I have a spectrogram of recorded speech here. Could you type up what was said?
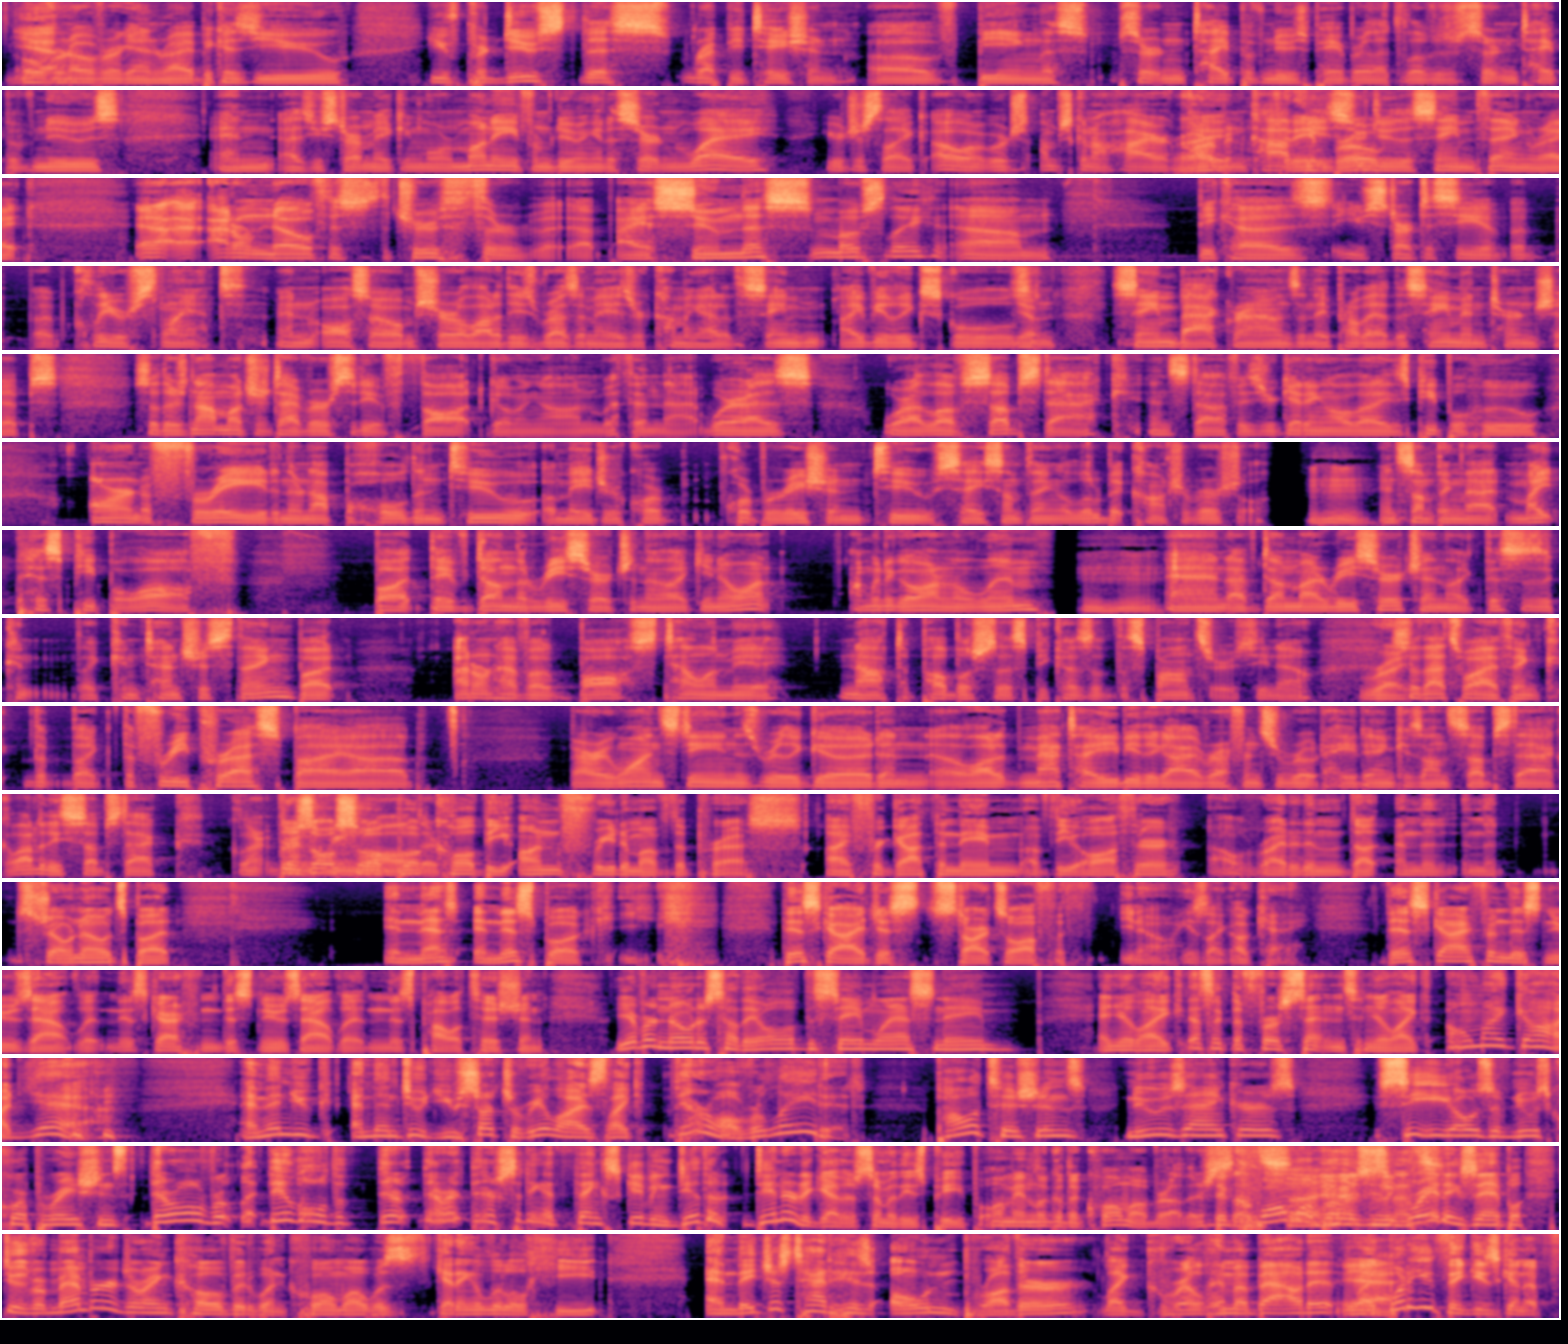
Yeah. over and over again, right? Because you you've produced this reputation of being this certain type of newspaper that delivers a certain type of news, and as you start making more money from doing it a certain way, you're just like, oh, we're just, I'm just going to hire Right. carbon If it ain't copies who do the same thing, right? And I, I don't know if this is the truth, or uh, I assume this mostly. Um, because you start to see a, a, a clear slant. And also, I'm sure a lot of these resumes are coming out of the same Ivy League schools Yep. and same backgrounds, and they probably had the same internships. So there's not much diversity of thought going on within that. Whereas where I love Substack and stuff is you're getting all of these people who aren't afraid and they're not beholden to a major corp- corporation to say something a little bit controversial hmm and something that might piss people off, but they've done the research and they're like, you know what? I'm going to go out on a limb hmm and I've done my research and like this is a con- like contentious thing, but I don't have a boss telling me not to publish this because of the sponsors, you know. Right. So that's why I think the like the free press by uh, Barry Weinstein is really good, and a lot of Matt Taibbi, the guy I referenced who wrote Hate Inc., is on Substack. A lot of these Substack. Glenn- There's Glenn also a Greenwald book are- called The Unfreedom of the Press. I forgot the name of the author. I'll write it in the in the in the show notes, but in this in this book, this guy just starts off with, you know, he's like, "Okay, this guy from this news outlet and this guy from this news outlet and this politician. You ever notice how they all have the same last name?" And you're like, that's like the first sentence and you're like, "Oh my god, yeah." and then you and then dude, you start to realize like they're all related. Politicians, news anchors, CEOs of news corporations, they're all they're all they're they're, they're sitting at Thanksgiving dinner, dinner together some of these people. Well, I mean, look at the Cuomo brothers. The That's, Cuomo uh, brothers is a great example. Dude, remember during COVID when Cuomo was getting a little heat and they just had his own brother like grill him about it? Yeah. Like, what do you think he's gonna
